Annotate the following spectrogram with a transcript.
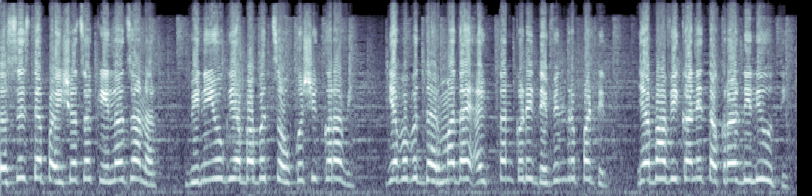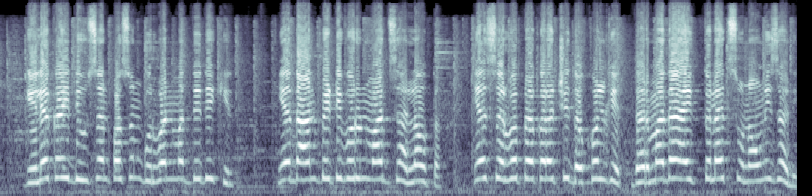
तसेच त्या पैशाचा केला जाणार विनियोग याबाबत चौकशी करावी. याबाबत धर्मादाय आयुक्तांकडे देवेंद्र पाटील या भाविकाने तक्रार दिली होती. गेल्या काही दिवसांपासून गुरुवांमध्ये देखील या दानपेटीवरून वाद झाला होता. या सर्व प्रकाराची दखल घेत धर्मादाय आयुक्तालयात सुनावणी झाली.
